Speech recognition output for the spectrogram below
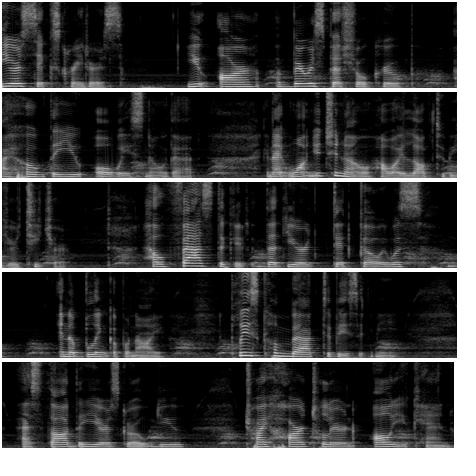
Dear sixth graders, you are a very special group. I hope that you always know that. And I want you to know how I love to be your teacher. How fast the, that year did go. It was in a blink of an eye. Please come back to visit me. As thought the years grow, you try hard to learn all you can.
